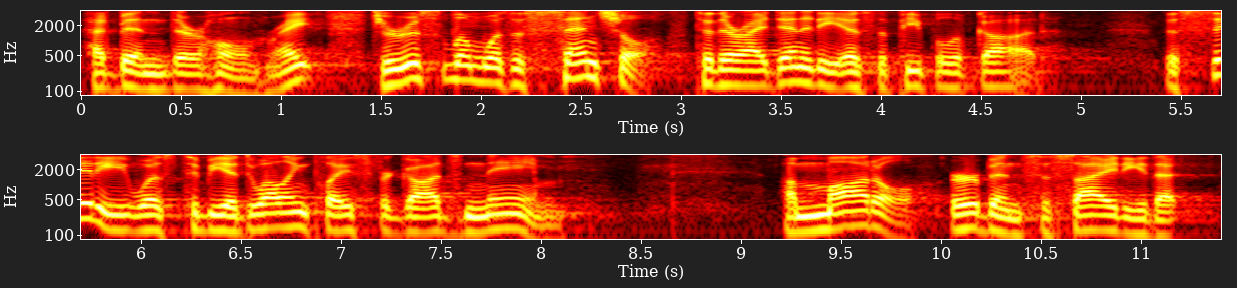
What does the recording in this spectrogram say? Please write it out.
had been their home, right? Jerusalem was essential to their identity as the people of God. The city was to be a dwelling place for God's name, a model urban society that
